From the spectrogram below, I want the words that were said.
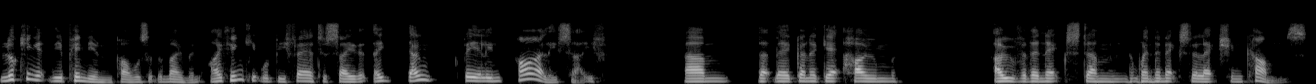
looking at the opinion polls at the moment, I think it would be fair to say that they don't feel entirely safe um, that they're going to get home over the next um, when the next election comes.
